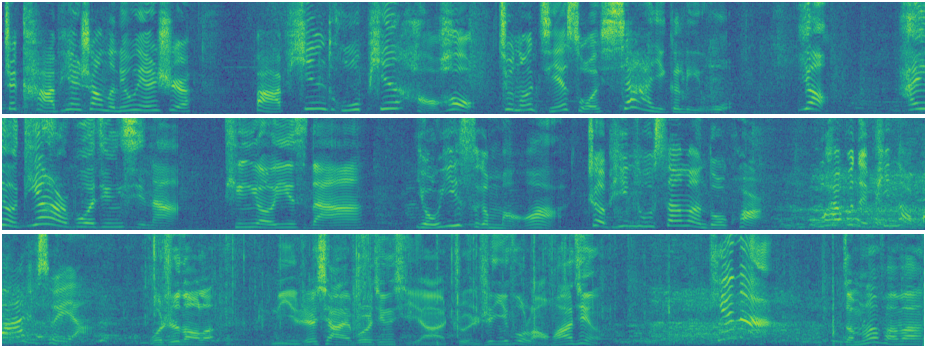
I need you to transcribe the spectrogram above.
这卡片上的留言是：把拼图拼好后，就能解锁下一个礼物。哟，还有第二波惊喜呢，挺有意思的啊。有意思个毛啊！这拼图三万多块，我还不得拼到八十岁呀？我知道了，你这下一波惊喜啊，准是一副老花镜。天哪！怎么了，凡凡？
